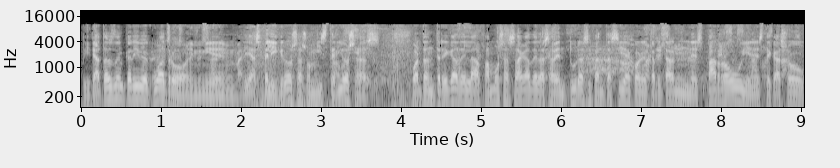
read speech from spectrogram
Piratas del Caribe 4, en, en Marías Peligrosas o Misteriosas. Cuarta entrega de la famosa saga de las aventuras y fantasía con el Capitán Sparrow y en este caso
